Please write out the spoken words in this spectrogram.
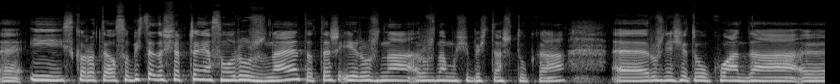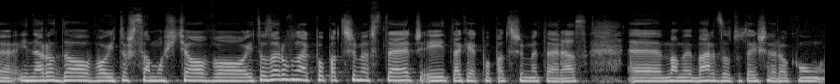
E, I skoro te osobiste doświadczenia są różne, to też i różna, różna musi być ta sztuka. E, Różnie się to układa e, i narodowo, i tożsamościowo. I to zarówno jak popatrzymy wstecz, i tak jak popatrzymy teraz. Mamy bardzo tutaj szeroką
